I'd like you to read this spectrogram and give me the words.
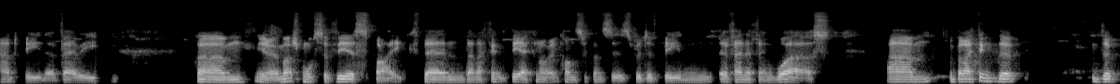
had been a very um, you know, a much more severe spike, then then I think the economic consequences would have been, if anything, worse. Um, but I think that the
